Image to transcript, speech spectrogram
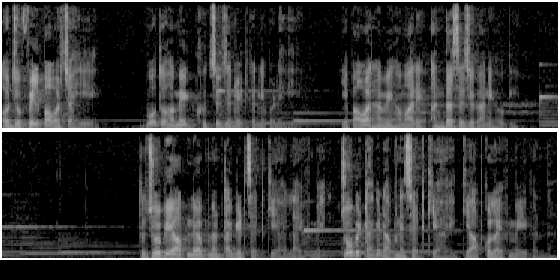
और जो विल पावर चाहिए, वो तो हमें खुद से जनरेट करनी पड़ेगी। ये पावर हमें हमारे अंदर से जगानी होगी। तो जो भी आपने अपना टारगेट सेट किया है लाइफ में, जो भी टारगेट आपने सेट किया है कि आपको लाइफ में ये करना है,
